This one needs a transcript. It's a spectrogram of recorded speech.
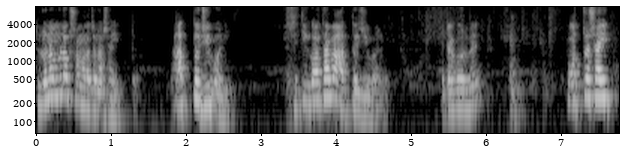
তুলনামূলক সমালোচনা সাহিত্য। আত্মজীবনী, স্মৃতিকথা বা আত্মজীবনী। এটা করবে। পত্র সাহিত্য,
